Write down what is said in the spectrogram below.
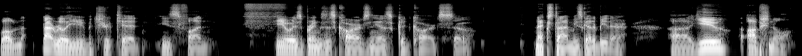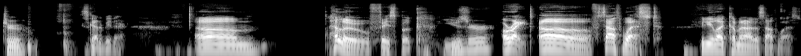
Well, n- not really you, but your kid. He's fun. He always brings his cards and he has good cards. So next time he's got to be there. Uh, you optional. Drew, he's got to be there. Um, hello, Facebook user. All right. Uh, Southwest. Who do you like coming out of the Southwest?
